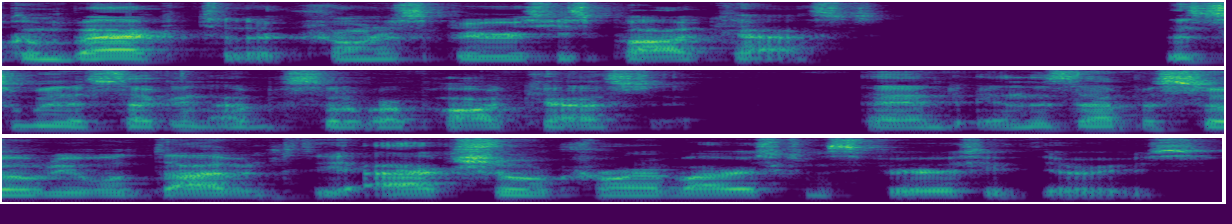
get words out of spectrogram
Welcome back to the Coronaspiracies podcast. This will be the second episode of our podcast, and in this episode, we will dive into the actual coronavirus conspiracy theories.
